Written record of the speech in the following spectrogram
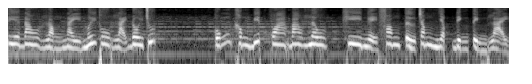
Tia đau lòng này mới thu lại đôi chút. Cũng không biết qua bao lâu, Khi nghệ phong từ trong nhập định tỉnh lại,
